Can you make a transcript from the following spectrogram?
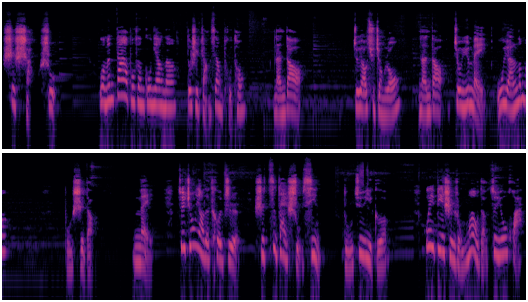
是少数。我们大部分姑娘呢都是长相普通，难道就要去整容？难道就与美无缘了吗？不是的，美。最重要的特质是自带属性，独具一格，未必是容貌的最优化。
